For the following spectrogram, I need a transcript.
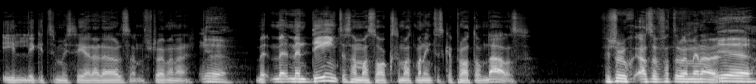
illegitimisera rörelsen. Förstår du vad jag menar? Yeah. Men, men, men det är inte samma sak som att man inte ska prata om det alls. Förstår du? Alltså, fattar du vad jag menar? Yeah,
